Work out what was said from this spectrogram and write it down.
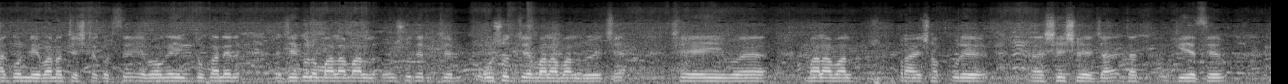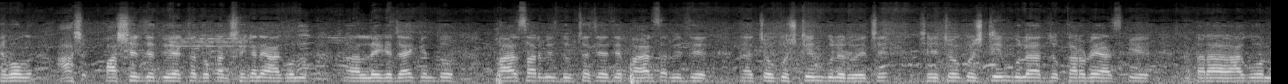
আগুন নেভানোর চেষ্টা করছে এবং এই দোকানের যেগুলো মালামাল ওষুধের যে, ঔষধ যে মালামাল রয়েছে, সেই মালামাল প্রায় সব পুরে শেষ হয়ে যা- গিয়েছে এবং পাশের যে দুই একটা দোকান, সেখানে আগুন লেগে যায়। কিন্তু ফায়ার সার্ভিস, দুপচাচে যে ফায়ার সার্ভিস চৌকস টিমগুলো রয়েছে, সেই চৌকস টিমগুলোর কারণে আজকে তারা আগুন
